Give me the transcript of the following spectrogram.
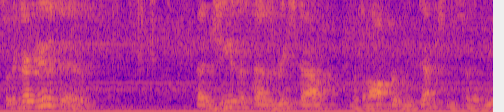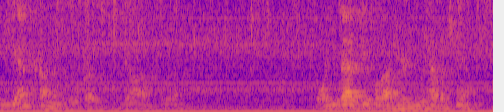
So the good news is that Jesus has reached out with an offer of redemption so that we can come into the presence of God forever. So all you bad people out here, you have a chance.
